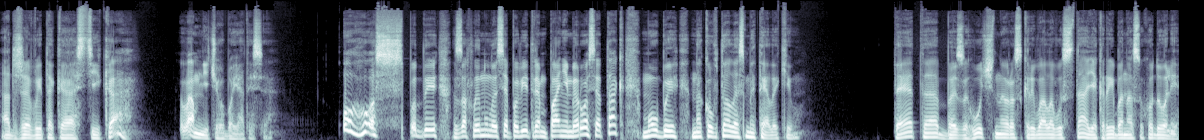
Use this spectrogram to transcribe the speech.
Адже ви така стійка, вам нічого боятися. О, господи. захлинулася повітрям пані Мирося так, мов би наковтала метеликів. Тета безгучно розкривала вуста, як риба на суходолі,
